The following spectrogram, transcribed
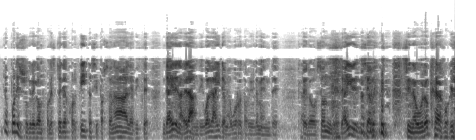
Entonces, por eso yo creo que vamos por las historias cortitas y personales, ¿viste? De aire en adelante. Igual aire me aburre terriblemente. Claro. Pero son desde ahí se, se inauguró, claro, porque...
